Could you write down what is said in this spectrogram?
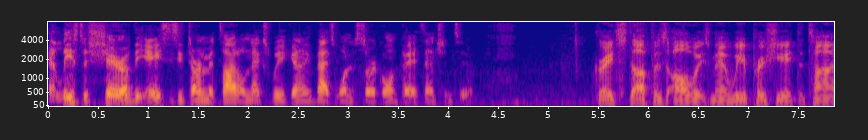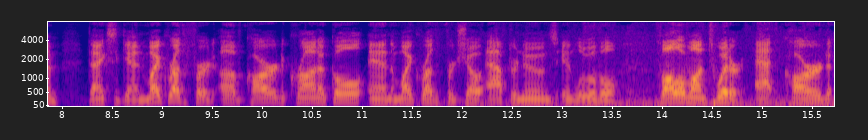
at least a share of the ACC tournament title next week. And I think that's one to circle and pay attention to. Great stuff as always, man. We appreciate the time. Thanks again. Mike Rutherford of Card Chronicle and the Mike Rutherford Show afternoons in Louisville. Follow him on Twitter at Card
